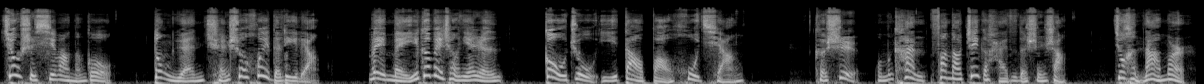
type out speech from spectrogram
就是希望能够动员全社会的力量，为每一个未成年人构筑一道保护墙。可是我们看放到这个孩子的身上，就很纳闷儿，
